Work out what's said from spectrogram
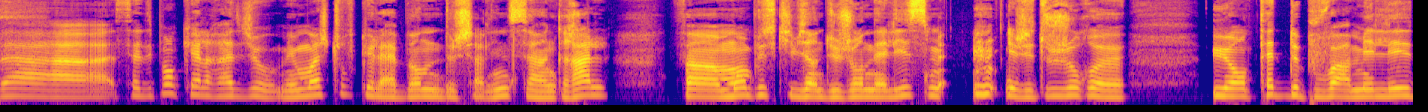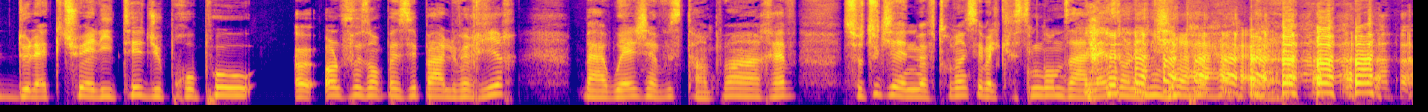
Bah, ça dépend quelle radio. Mais moi, je trouve que la bande de Charline, c'est un Graal. Enfin, moi, en plus, qui vient du journalisme. Et j'ai toujours euh, eu en tête de pouvoir mêler de l'actualité, du propos, euh, en le faisant passer par le rire. Bah ouais, j'avoue, c'était un peu un rêve. Surtout qu'il y a une meuf trop bien qui s'appelle Christine Gonzalez dans l'équipe.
